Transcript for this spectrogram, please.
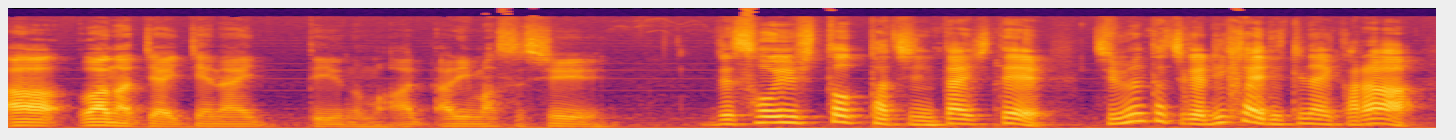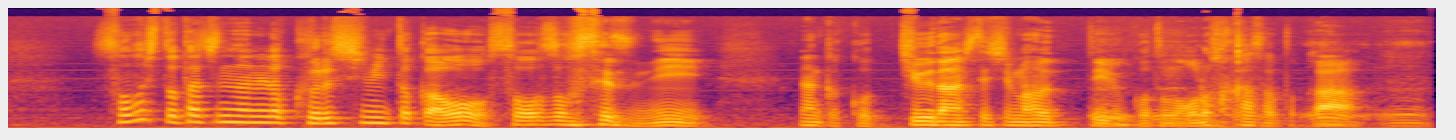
合わなきゃいけないっていうのもあありますしでそういう人たちに対して自分たちが理解できないからその人たちなりの苦しみとかを想像せずになんかこう中断してしまうっていうことの愚かさとか。うんうん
